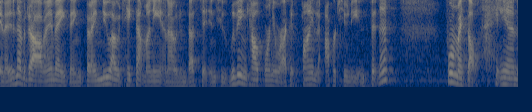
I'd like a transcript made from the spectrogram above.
and I didn't have a job, I didn't have anything, but I knew I would take that money and I would invest it into living in California where I could find an opportunity in fitness for myself. And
